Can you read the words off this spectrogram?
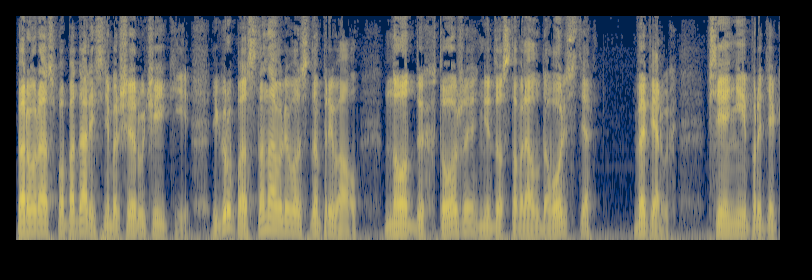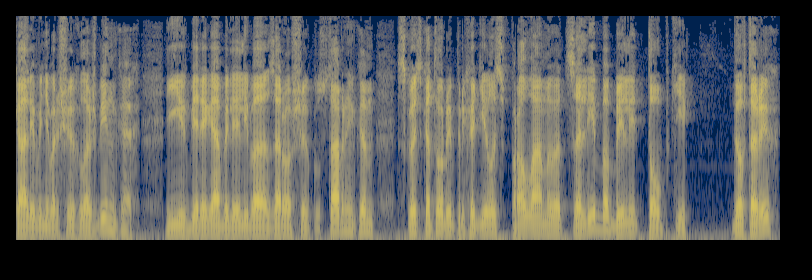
Пару раз попадались небольшие ручейки, и группа останавливалась на привал, но отдых тоже не доставлял удовольствия. Во-первых, все они протекали в небольших ложбинках, и их берега были либо заросшие кустарником, сквозь который приходилось проламываться, либо были топки. Во-вторых,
